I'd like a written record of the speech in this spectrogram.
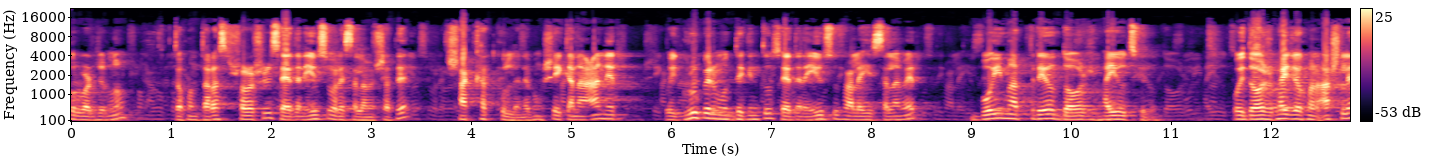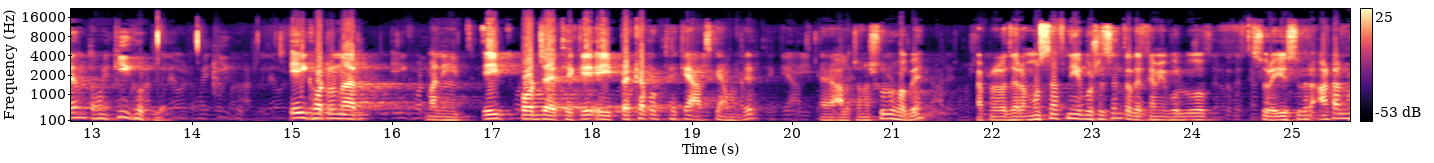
করবার জন্য তখন তারা সরাসরি সৈয়দান ইউসুফ আলাইসাল্লামের সাথে সাক্ষাৎ করলেন এবং সেই কানাআনের ওই গ্রুপের মধ্যে কিন্তু সৈয়দান ইউসুফ আলাইহিসাল্লামের বই মাত্রেও দশ ভাইও ছিল। ওই দশ ভাই যখন আসলেন তখন কি ঘটলো? এই ঘটনার মানে এই পর্যায় থেকে এই প্রেক্ষাপট থেকে আজকে আমাদের আলোচনা শুরু হবে। আপনারা যারা মুসাফ নিয়ে বসেছেন তাদেরকে আমি বলব সুরা ইউসুফের আটান্ন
